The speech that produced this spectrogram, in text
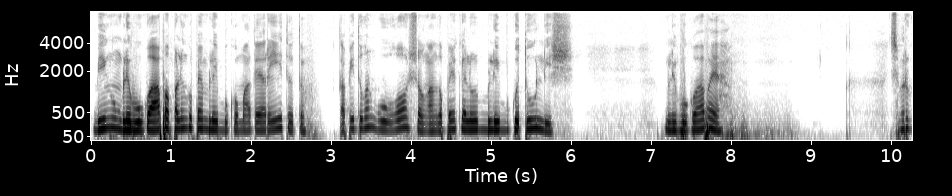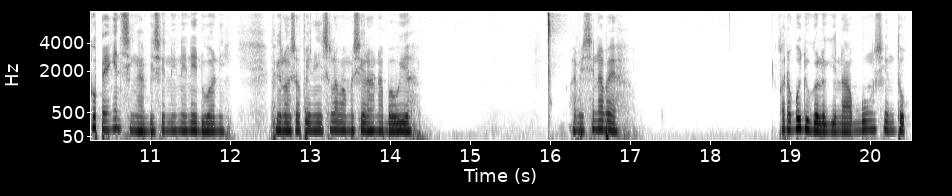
bingung beli buku apa. Paling gue pengen beli buku materi itu tuh tapi itu kan buku kosong anggap aja kayak lu beli buku tulis. Beli buku apa ya? Sebenarnya gue pengen sih ngabisin ini nih dua nih. Filosofi ini Islam sama sirah nabawiyah habisin apa ya? Karena gue juga lagi nabung sih untuk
